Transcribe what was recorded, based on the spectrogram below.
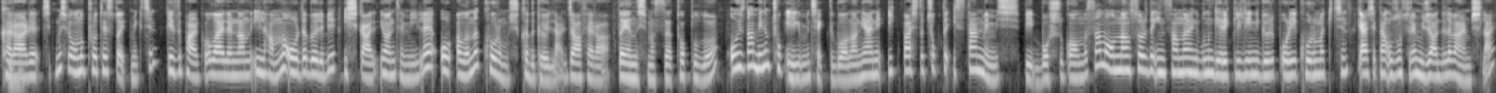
kararı hı hı. çıkmış ve onu protesto etmek için Gezi Parkı olaylarından da ilhamla orada böyle bir işgal yöntemiyle o alanı korumuş Kadıköylüler, Cafer Ağa dayanışması topluluğu. O yüzden benim çok ilgimi çekti bu alan. Yani ilk başta çok da istenmemiş bir boşluk olması ama ondan sonra da insanlar hani bunun gerekliliğini görüp orayı korumak için gerçekten uzun süre mücadele vermişler.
